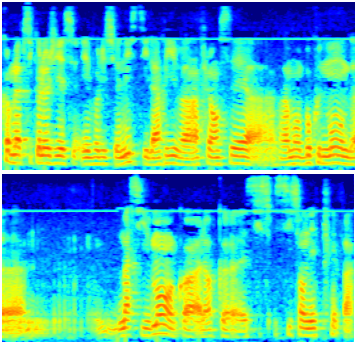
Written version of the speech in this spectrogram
comme la psychologie évolutionniste, il arrive à influencer vraiment beaucoup de monde massivement, quoi. Alors que si, si son, enfin,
